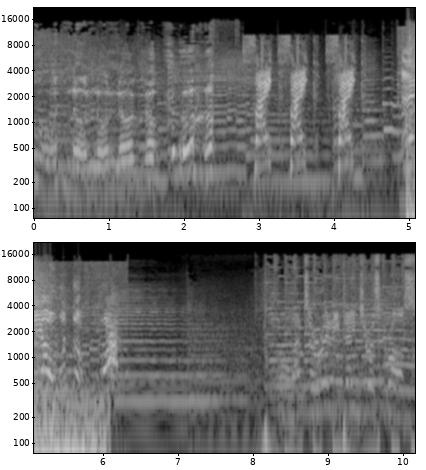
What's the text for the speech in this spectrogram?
oh, no, no, no, no. psych, psych, psych. Hey, yo, what the fuck? That's a really dangerous cross.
